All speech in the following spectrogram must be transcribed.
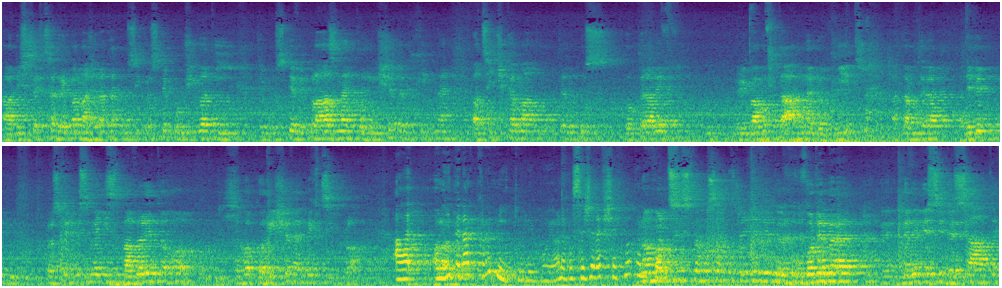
a když se chce ryba nažrat, tak musí prostě používat jí, že prostě vyplázne kolíše, ten chytne pacíčkama ten kus potravy, ryba ho vtáhne dovnitř a tam teda, kdyby Prostě kdybychom jí zbavili toho, toho koryše, tak bych cípla. Ale on ji teda krmí tu rybu, jo? Nebo sežere všechno? Ten no, on si z toho samozřejmě odebere, nevím jestli desátek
